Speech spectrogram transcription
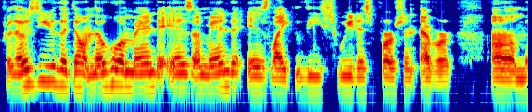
For those of you that don't know who Amanda is, Amanda is like the sweetest person ever. Um,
